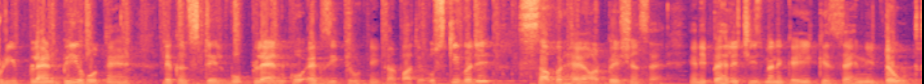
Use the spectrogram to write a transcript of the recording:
प्री प्लान भी होते हैं, लेकिन स्टिल वो प्लान को एग्जीक्यूट नहीं कर पाते। उसकी वजह सब्र है और पेशेंस है। यानी पहली चीज़ मैंने कही कि जहनी डाउट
